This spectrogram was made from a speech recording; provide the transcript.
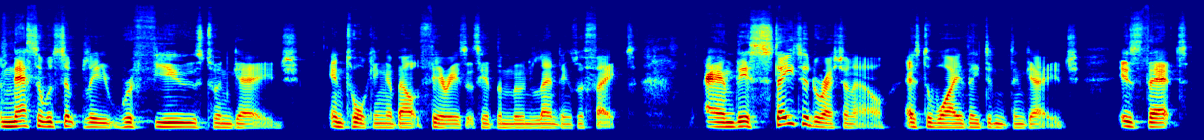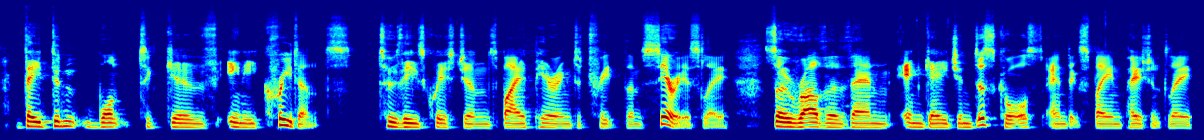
NASA would simply refuse to engage in talking about theories that said the moon landings were faked. And their stated rationale as to why they didn't engage is that they didn't want to give any credence to these questions by appearing to treat them seriously. So rather than engage in discourse and explain patiently,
